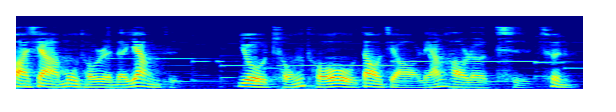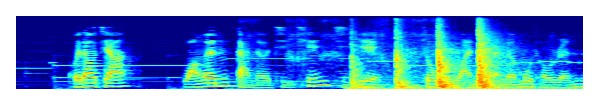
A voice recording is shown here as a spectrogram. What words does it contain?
画下木头人的样子，又从头到脚量好了尺寸。回到家，王恩赶了几天几夜，终于完成了木头人。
